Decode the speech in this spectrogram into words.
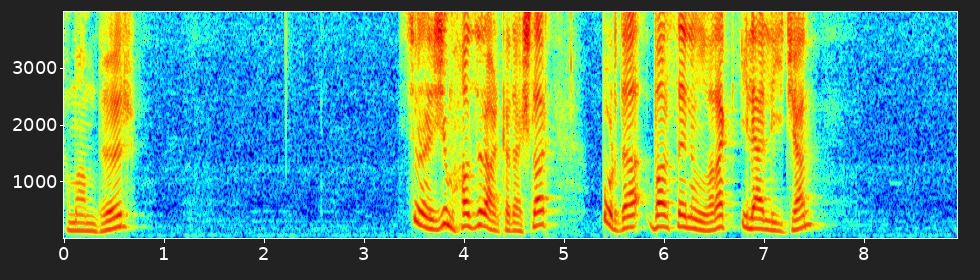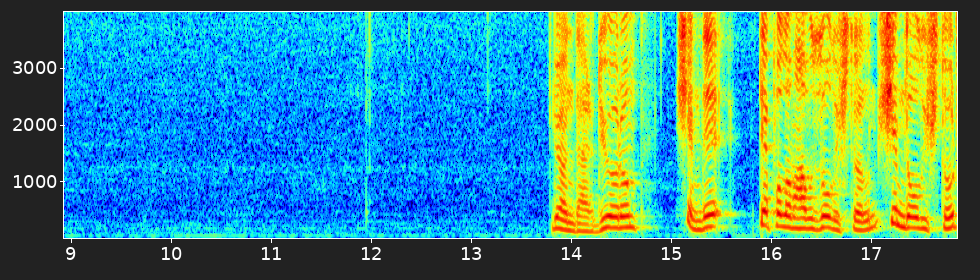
Tamamdır. Sürecim hazır arkadaşlar. Burada varsayılan olarak ilerleyeceğim. Gönder diyorum. Şimdi depolama havuzu oluşturalım. Şimdi oluştur.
